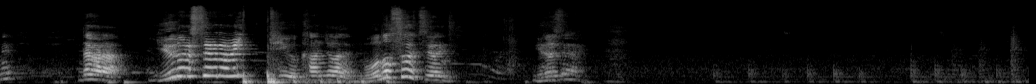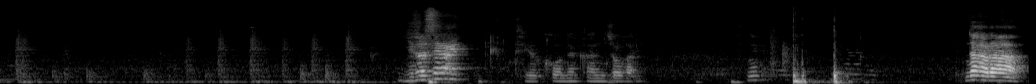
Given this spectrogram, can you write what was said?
ね、だから許せないっていう感情がねものすごい強いんです。許せない。許せないっていうこうね感情がね。だから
